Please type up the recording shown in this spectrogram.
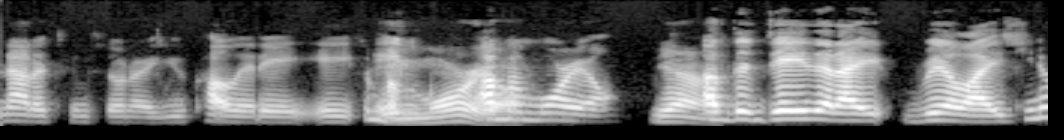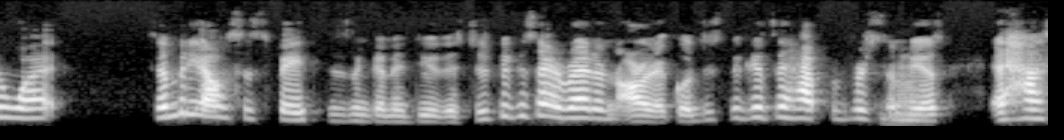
not a tombstone, or you call it a, a, a memorial. a memorial yeah. of the day that I realized, you know what? Somebody else's faith isn't going to do this. Just because I read an article, just because it happened for somebody Mhm. else, it has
